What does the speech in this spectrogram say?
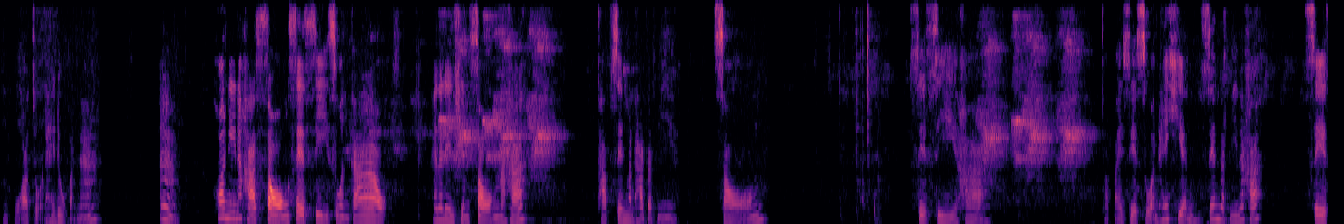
คุณครูเอาโจทย์ให้ดูก่อนนะอ่าข้อนี้นะคะ 2 เศษ4ส่วน 9 ให้นักเรียนเขียน 2 นะคะ ทับเส้นบรรทัดแบบนี้2เศษ4ค่ะ ต่อไปเศษส่วนให้เขียนเส้นแบบนี้นะคะ เศษ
